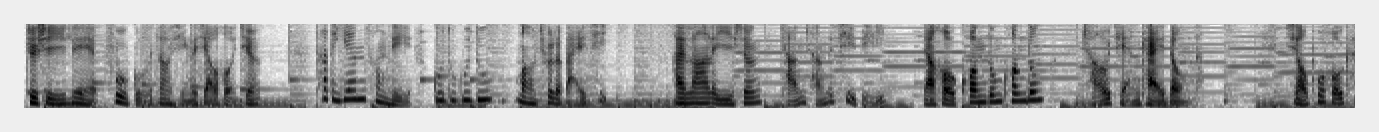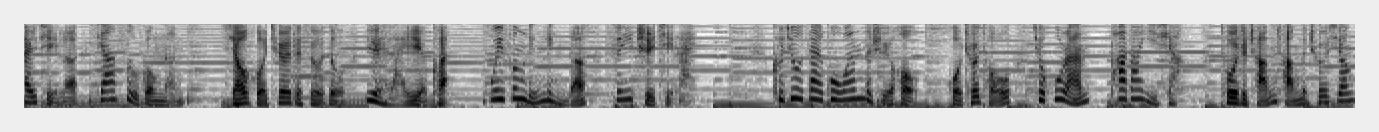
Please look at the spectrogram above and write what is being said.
这是一列复古造型的小火车，它的烟囱里咕嘟咕嘟冒出了白气。还拉了一声长长的汽笛，然后哐咚哐咚朝前开动了。小泼猴开启了加速功能，小火车的速度越来越快，威风凛凛地飞驰起来。可就在过弯的时候，火车头却忽然啪嗒一下，拖着长长的车厢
